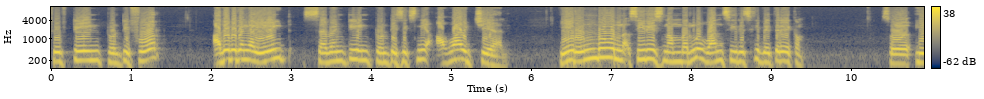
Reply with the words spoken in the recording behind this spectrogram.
ఫిఫ్టీన్ ట్వంటీ ఫోర్ అదేవిధంగా ఎయిట్ సెవెంటీన్ ట్వంటీ సిక్స్ని అవాయిడ్ చేయాలి. ఈ రెండు సిరీస్ నంబర్లు వన్ సిరీస్కి వ్యతిరేకం. సో ఈ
